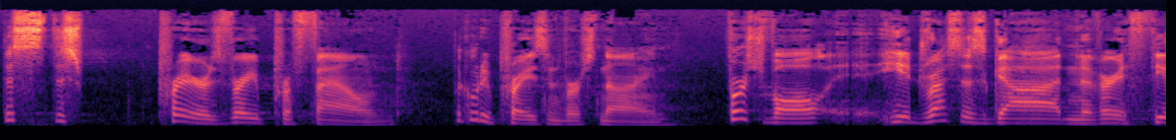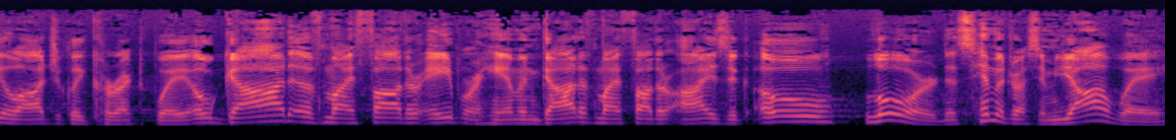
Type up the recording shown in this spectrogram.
this, this prayer is very profound. Look what he prays in verse 9. First of all, he addresses God in a very theologically correct way. O God of my father Abraham and God of my father Isaac, O Lord, that's him addressing him, Yahweh.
